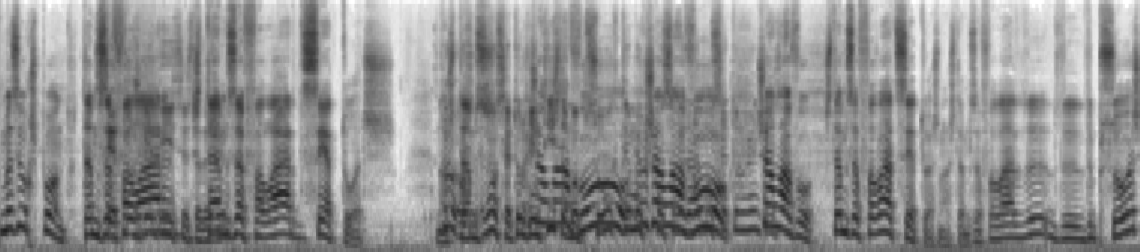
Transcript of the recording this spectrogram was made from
mas eu respondo. Estamos a Setores falar, rentistas, estás a ver? estamos a falar de setores. Nós Não, estamos... não, setor Eu já rentista é uma vou, pessoa que tem uma eu já lá responsabilidade no vou, setor rentista. Já lá vou. Estamos a falar de setores, não estamos a falar de, de, de pessoas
